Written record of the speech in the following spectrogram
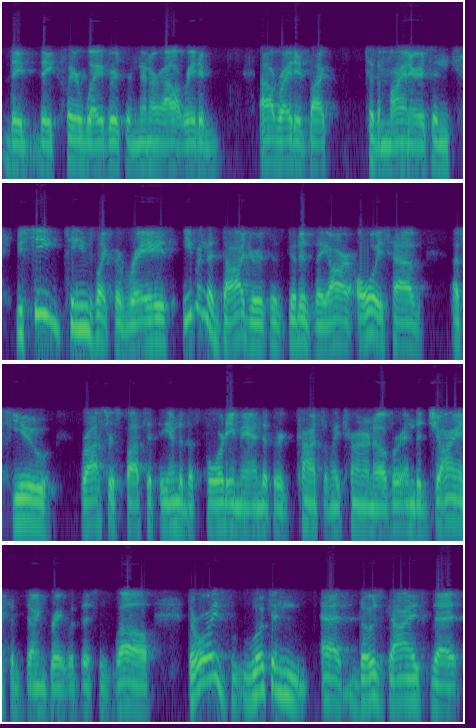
they, they clear waivers and then are outrated, outrighted back to the minors. And you see teams like the Rays, even the Dodgers, as good as they are, always have a few roster spots at the end of the 40 man that they're constantly turning over. And the Giants have done great with this as well. They're always looking at those guys that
